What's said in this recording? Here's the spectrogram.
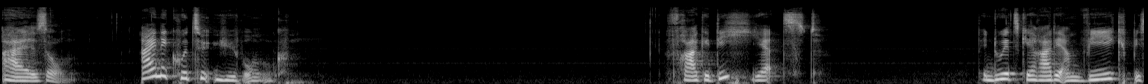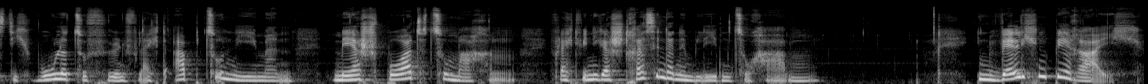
Also, eine kurze Übung. Frage dich jetzt, wenn du jetzt gerade am Weg bist, dich wohler zu fühlen, vielleicht abzunehmen, mehr Sport zu machen, vielleicht weniger Stress in deinem Leben zu haben. in welchem Bereich,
